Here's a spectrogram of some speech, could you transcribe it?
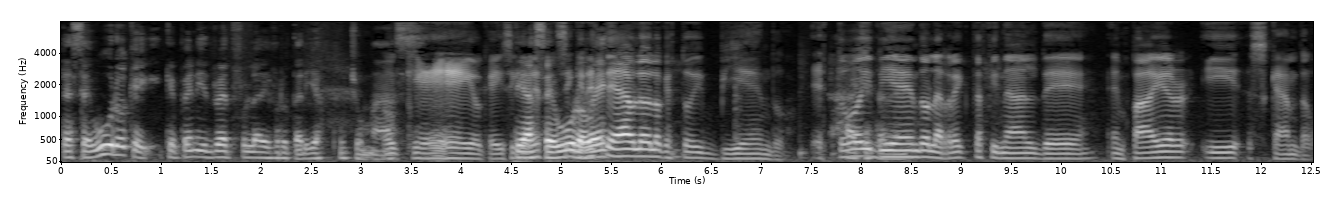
te aseguro que, que Penny Dreadful la disfrutarías mucho más. Ok, ok. Si Te querés, aseguro, si querés te hablo de lo que estoy viendo. Estoy viendo la recta final de Empire y Scandal.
